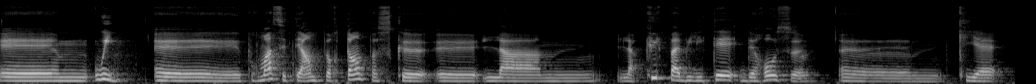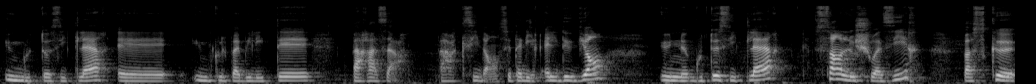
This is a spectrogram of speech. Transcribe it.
Euh, oui. Euh, pour moi, c'était important parce que euh, la, la culpabilité de Rose, qui est une goutte Hitler, est une culpabilité par hasard, par accident. C'est-à-dire, elle devient une goûteuse Hitler sans le choisir parce que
